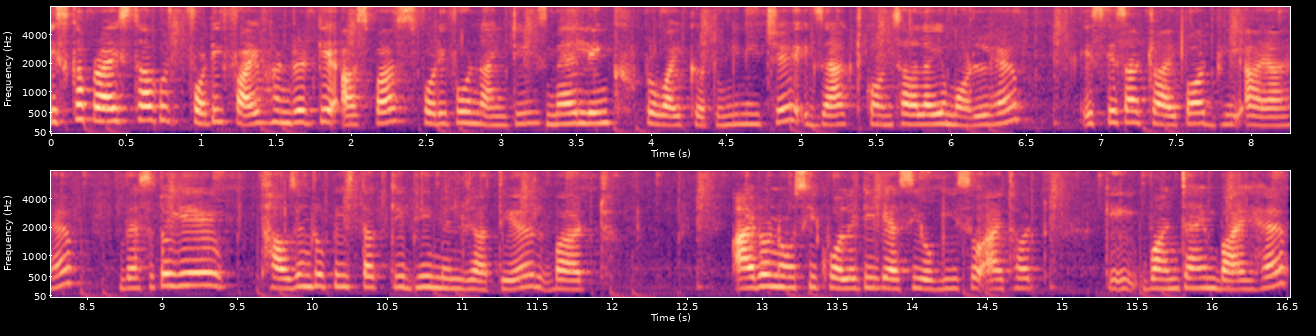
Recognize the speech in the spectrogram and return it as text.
इसका प्राइस था कुछ 4500 के आसपास 4490 मैं लिंक प्रोवाइड कर दूँगी नीचे एग्जैक्ट कौन सा वाला ये मॉडल है। इसके साथ ट्राईपॉड भी आया है। वैसे तो ये थाउज़ेंड रुपीज़ तक की भी मिल जाती है बट आई डोंट नो उसकी क्वालिटी कैसी होगी सो आई थॉट कि वन टाइम बाय है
